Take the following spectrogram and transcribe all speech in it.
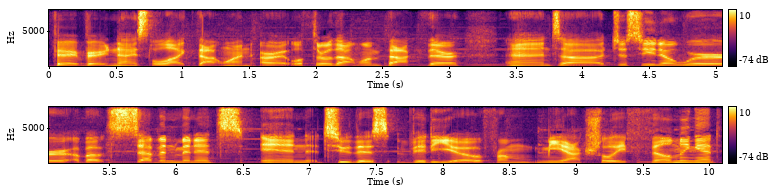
Very, very nice. Like that one. All right, we'll throw that one back there. And uh, just so you know, we're about seven minutes into this video from me actually filming it.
